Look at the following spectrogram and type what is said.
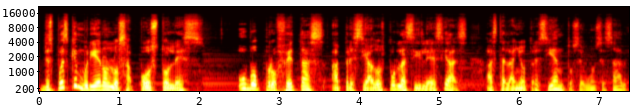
Después que murieron los apóstoles, hubo profetas apreciados por las iglesias hasta el año 300, según se sabe.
